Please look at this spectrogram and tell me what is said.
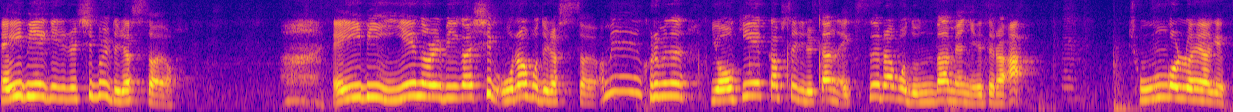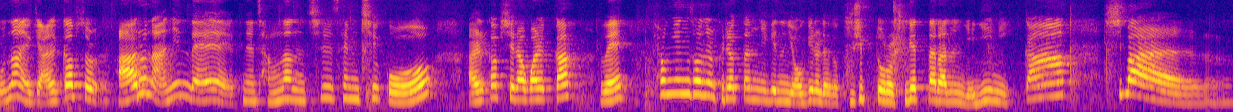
AB의 길이를 10을 드렸어요. AB 2의 넓이가 15라고 드렸어요. 아메, 그러면은 여기의 값을 일단 X라고 놓는다면 얘들아, 아, 좋은 걸로 해야겠구나. 여기 R 값을, R은 아닌데, 그냥 장난 칠 셈 치고, R 값이라고 할까? 왜? 평행선을 그렸다는 얘기는 여기를 내가 90도로 주겠다라는 얘기니까, 시발.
